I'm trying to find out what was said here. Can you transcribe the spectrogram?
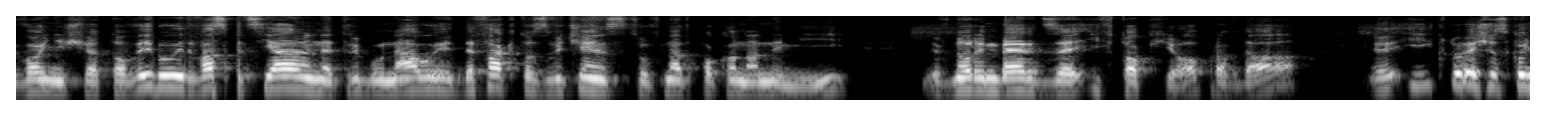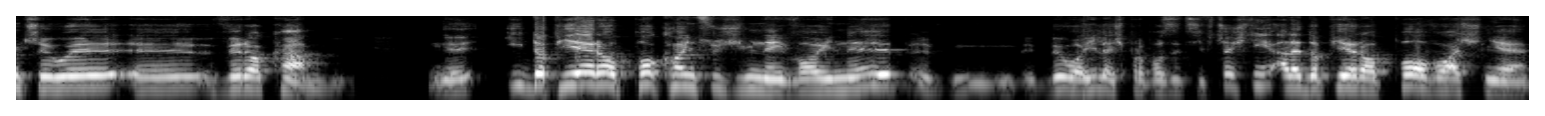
wojnie światowej były dwa specjalne trybunały de facto zwycięzców nad pokonanymi w Norymberdze i w Tokio, prawda? I które się skończyły y, wyrokami. I dopiero po końcu zimnej wojny, było ileś propozycji wcześniej, ale dopiero po właśnie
